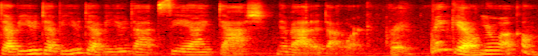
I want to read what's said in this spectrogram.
www.cai-nevada.org. Great. Thank you. You're welcome.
